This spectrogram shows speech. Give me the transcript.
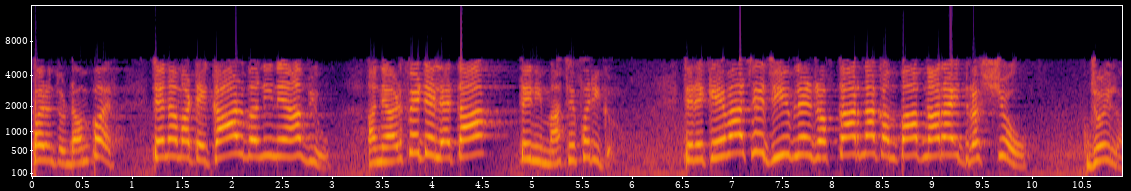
પરંતુ ડમ્પર તેના માટે કાળ બનીને આવ્યું અને અડફેટે લેતા તેની માથે ફરી ગયું. ત્યારે કેવા છે જીવલેણ રફતારના કંપાવનારા એ દ્રશ્યો. જોઈ લો.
